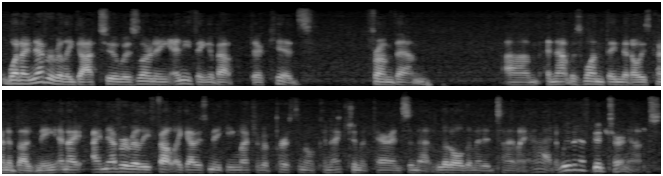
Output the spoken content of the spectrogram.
what I never really got to was learning anything about their kids from them um, and that was one thing that always kind of bugged me. And I, I never really felt like I was making much of a personal connection with parents in that little limited time I had. And we would have good turnouts.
